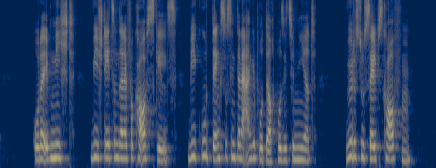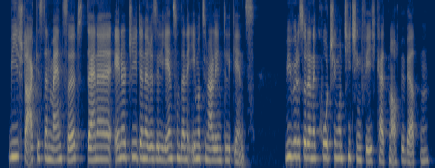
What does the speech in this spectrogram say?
Oder eben nicht? Wie steht es um deine Verkaufsskills? Wie gut denkst du, sind deine Angebote auch positioniert? Würdest du selbst kaufen? Wie stark ist dein Mindset, deine Energy, deine Resilienz und deine emotionale Intelligenz? Wie würdest du deine Coaching- und Teaching-Fähigkeiten auch bewerten?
